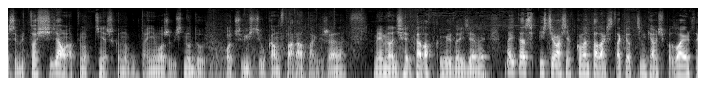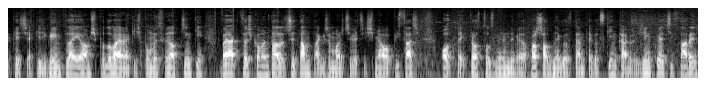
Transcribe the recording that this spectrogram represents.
żeby coś się działo na tym odcineczku, no bo tutaj nie może być nudu oczywiście u Camstara, także miejmy nadzieję, że teraz kogoś znajdziemy. No i też piszcie właśnie w komentarzach, czy takie odcinki wam się podobają, czy takie, jakieś gameplaye wam się podobają, jakieś pomysły na odcinki, bo jak coś komentarze czytam, także możecie, wiecie, śmiało pisać. O, tutaj prosto z Mirindy mnie zaprasza, od niego dostałem tego skinka, także dziękuję Ci stary.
